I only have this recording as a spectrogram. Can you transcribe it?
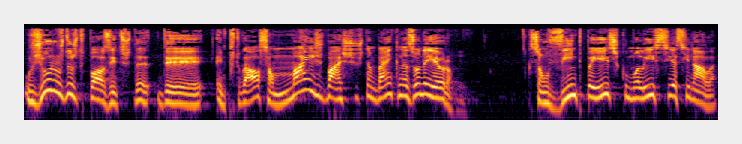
Os juros dos depósitos de- de- em Portugal são mais baixos também que na zona euro, que são 20 países, como ali se assinala.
